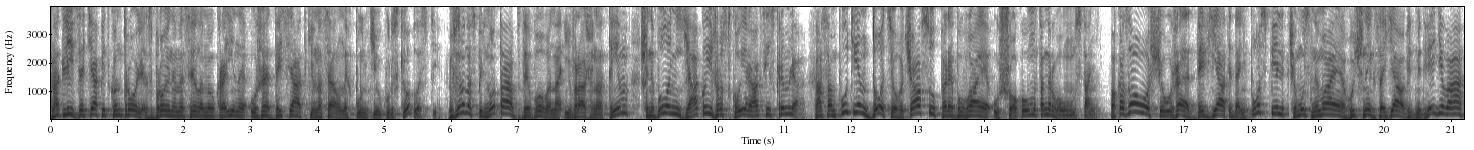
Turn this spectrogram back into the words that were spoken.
На тлі взяття під контроль Збройними силами України уже десятків населених пунктів у Курській області, міжнародна спільнота здивована і вражена тим, що не було ніякої жорсткої реакції з Кремля. А сам Путін до цього часу перебуває у шоковому та нервовому стані. Показово, що уже дев'ятий день поспіль чомусь немає гучних заяв від Медведєва,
